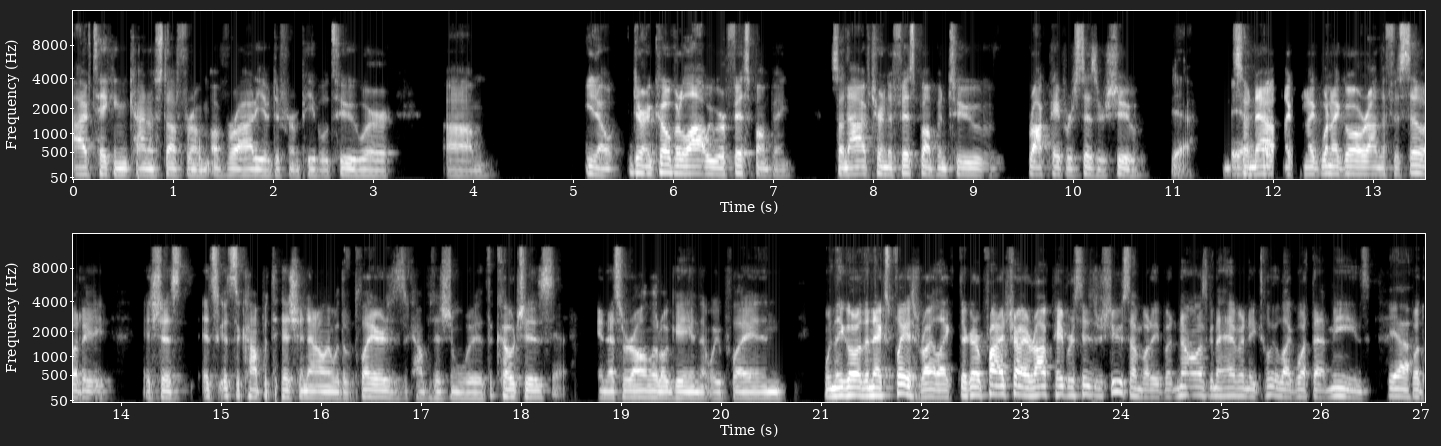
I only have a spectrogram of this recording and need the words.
I've taken kind of stuff from a variety of different people too, where, um, you know, during COVID a lot we were fist bumping. So now I've turned the fist bump into rock paper scissors shoe. Yeah. yeah. So now, like, like when I go around the facility, it's just it's it's a competition not only with the players, it's a competition with the coaches, yeah. and that's our own little game that we play. And when they go to the next place, right? Like they're gonna probably try rock, paper, scissors, shoe somebody, but no one's gonna have any clue like what that means. Yeah. But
